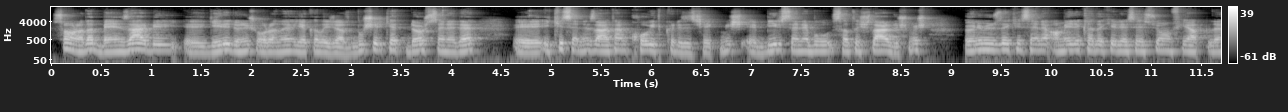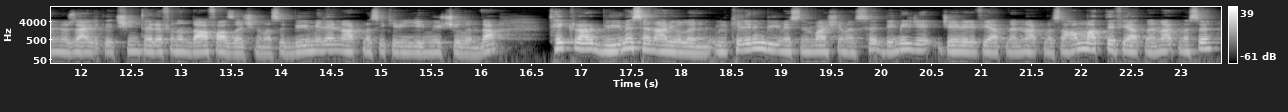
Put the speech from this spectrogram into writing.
sonra da benzer bir e, geri dönüş oranı yakalayacağız. Bu şirket 4 senede 2 e, sene zaten Covid krizi çekmiş. 1 sene bu satışlar düşmüş. Önümüzdeki sene Amerika'daki resesyon fiyatlarının özellikle Çin tarafının daha fazla açılması, büyümelerin artması 2023 yılında tekrar büyüme senaryolarının, ülkelerin büyümesinin başlaması, demir cevheri fiyatlarının artması, ham madde fiyatlarının artması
